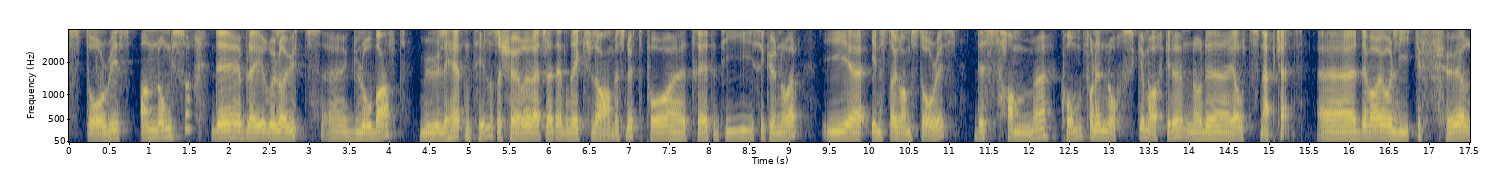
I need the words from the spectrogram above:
Stories-annonser. Det ble rulla ut eh, globalt. Muligheten til å kjøre rett og slett en reklamesnutt på eh, tre til ti sekunder i eh, Instagram Stories. Det samme kom for det norske markedet når det gjaldt Snapchat. Eh, det var jo like før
